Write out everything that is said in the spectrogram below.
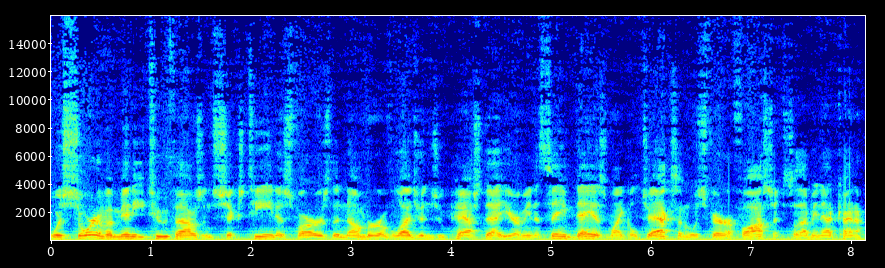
was sort of a mini 2016 as far as the number of legends who passed that year. I mean, the same day as Michael Jackson was Farrah Fawcett, so I mean, that kind of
